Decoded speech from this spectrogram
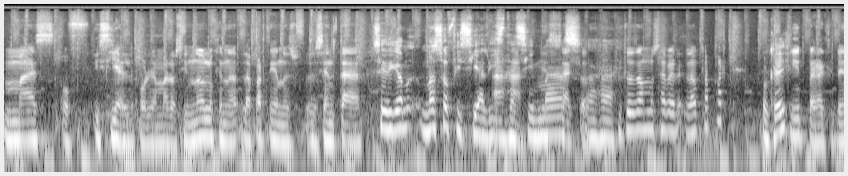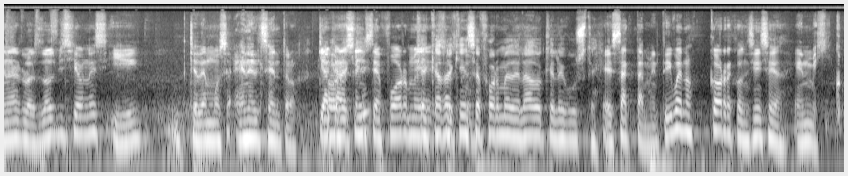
más oficial, por llamarlo así, no lo que no- la parte que nos presenta. Sí, digamos, más oficialistas Ajá, y más. exacto. ajá. Entonces vamos a ver la otra parte. Ok. Y para que tener las dos visiones y quedemos en el centro. Ya Ahora cada quien sí, se forme. Que cada quien se forme del lado que le guste. Exactamente. Y bueno, corre conciencia en México.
